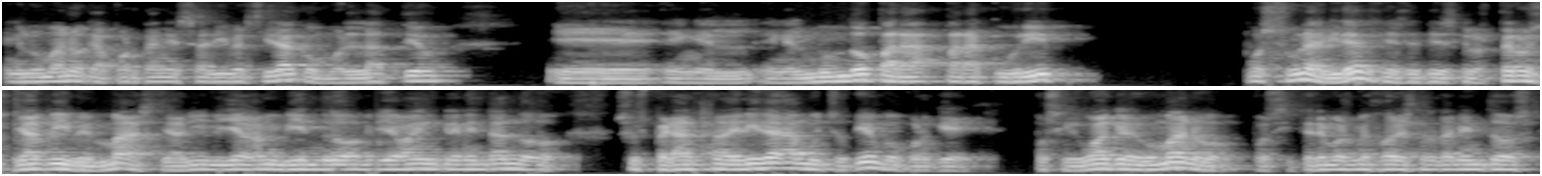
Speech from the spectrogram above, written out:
en el humano que aportan esa diversidad, como el lácteo, eh, en, el, en, el, mundo para, para cubrir pues una evidencia, es decir, es que los perros ya viven más, ya llevan viviendo, llevan incrementando su esperanza de vida mucho tiempo, porque pues igual que el humano, pues si tenemos mejores tratamientos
